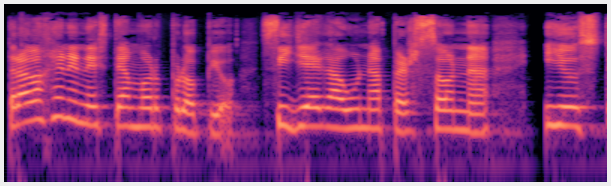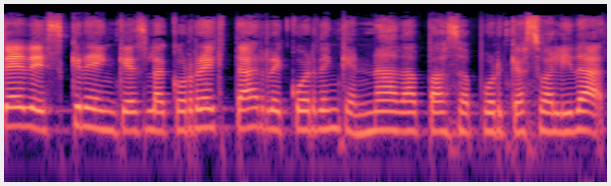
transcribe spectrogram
trabajen en este amor propio. Si llega una persona y ustedes creen que es la correcta, recuerden que nada pasa por casualidad.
